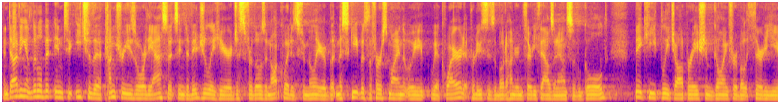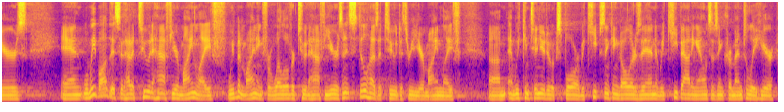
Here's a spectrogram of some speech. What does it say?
And diving a little bit into each of the countries or the assets individually here, just for those who are not quite as familiar, but Mesquite was the first mine that we, we acquired. It produces about 130,000 ounces of gold. Big heap leach operation going for about 30 years. And when we bought this, it had a two and a half year mine life. We've been mining for well over two and a half years, and it still has a two to three year mine life. Um, and we continue to explore. We keep sinking dollars in and we keep adding ounces incrementally here.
